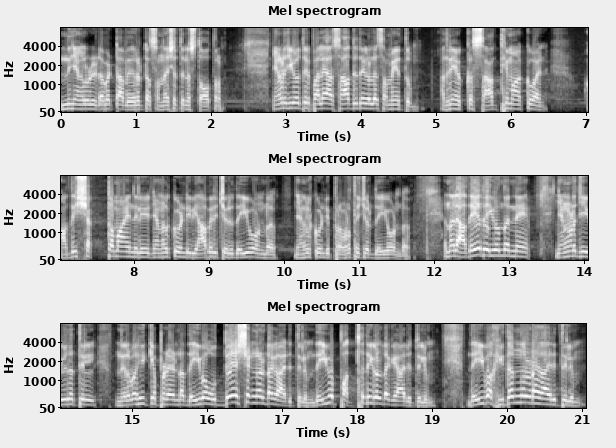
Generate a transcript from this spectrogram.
ഇന്ന് ഞങ്ങളോട് ഇടപെട്ട വേറിട്ട സന്ദേശത്തിന് സ്തോത്രം. ഞങ്ങളുടെ ജീവിതത്തിൽ പല അസാധ്യതകളുടെ സമയത്തും അതിനെയൊക്കെ സാധ്യമാക്കുവാൻ അതിശക്തമായ നിലയിൽ ഞങ്ങൾക്ക് വേണ്ടി വ്യാപരിച്ചൊരു ദൈവമുണ്ട് ഞങ്ങൾക്ക് വേണ്ടി പ്രവർത്തിച്ചൊരു ദൈവമുണ്ട്. എന്നാൽ അതേ ദൈവം തന്നെ ഞങ്ങളുടെ ജീവിതത്തിൽ നിർവഹിക്കപ്പെടേണ്ട ദൈവ ഉദ്ദേശങ്ങളുടെ കാര്യത്തിലും ദൈവ പദ്ധതികളുടെ കാര്യത്തിലും ദൈവഹിതങ്ങളുടെ കാര്യത്തിലും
